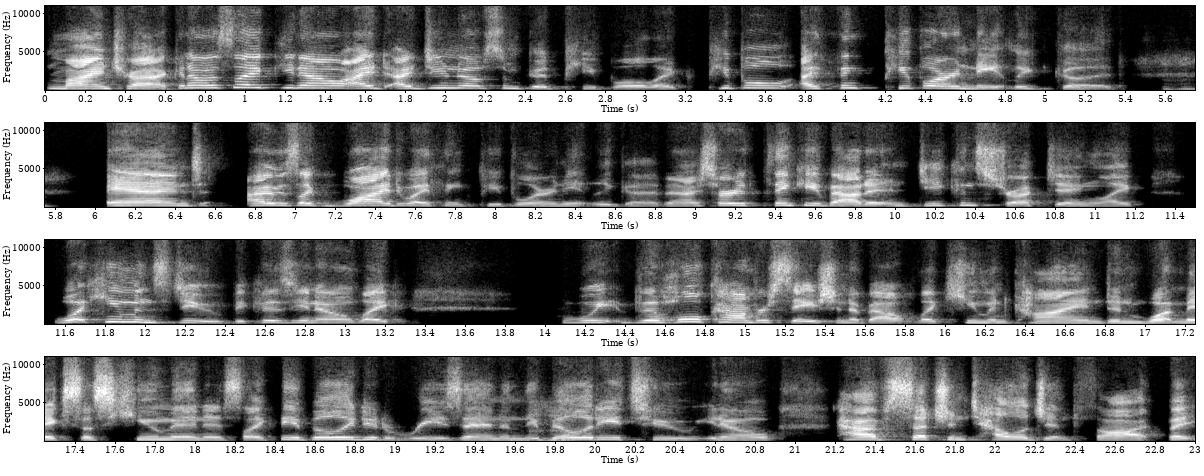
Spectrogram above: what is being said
mind track. And I was like, you know, I, I do know some good people. Like people, I think people are innately good. And I was like, why do I think people are innately good? And I started thinking about it and deconstructing like what humans do, because, you know, like we, the whole conversation about like humankind and what makes us human is like the ability to reason and the mm-hmm. ability to, you know, have such intelligent thought. But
